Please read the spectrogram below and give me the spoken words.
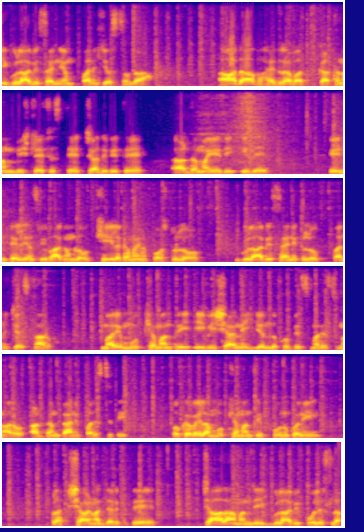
ఈ గులాబీ సైన్యం పనిచేస్తుందా? ఆదాబ్ హైదరాబాద్ కథనం విశ్లేషిస్తే చదివితే అర్థమయ్యేది ఇదే. ఇంటెలిజెన్స్ విభాగంలో కీలకమైన పోస్టుల్లో గులాబీ సైనికులు పనిచేస్తున్నారు. మరి ముఖ్యమంత్రి ఈ విషయాన్ని ఎందుకు విస్మరిస్తున్నారో అర్థం కాని పరిస్థితి. ఒకవేళ ముఖ్యమంత్రి పూనుకొని ప్రక్షాళన జరిపితే చాలామంది గులాబీ పోలీసుల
